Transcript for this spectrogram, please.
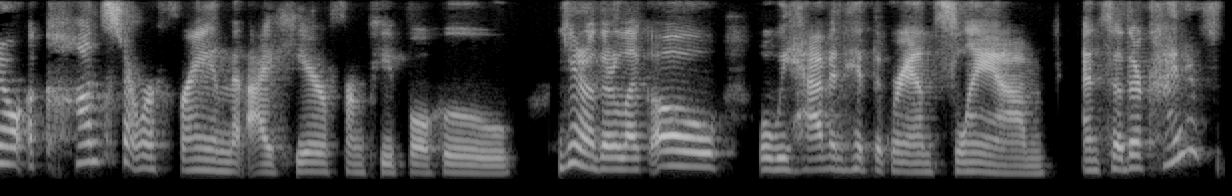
know, a constant refrain that I hear from people who you know, they're like, oh, well, we haven't hit the grand slam. And so they're kind of,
